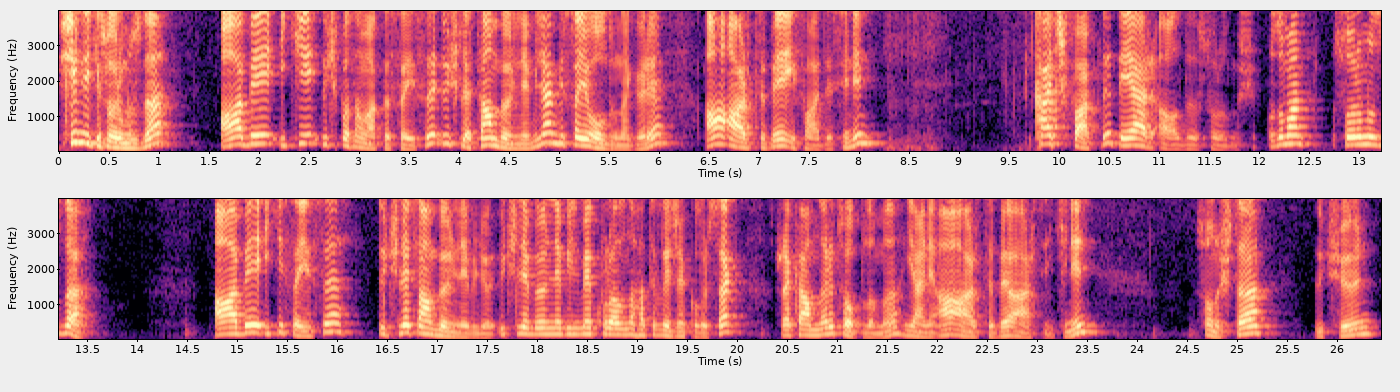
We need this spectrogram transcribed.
Şimdiki sorumuzda AB 2 3 basamaklı sayısı 3 ile tam bölünebilen bir sayı olduğuna göre A artı B ifadesinin kaç farklı değer aldığı sorulmuş. O zaman sorumuzda AB2 sayısı 3 ile tam bölünebiliyor. 3 ile bölünebilme kuralını hatırlayacak olursak rakamları toplamı yani A artı B artı 2'nin sonuçta 3'ün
